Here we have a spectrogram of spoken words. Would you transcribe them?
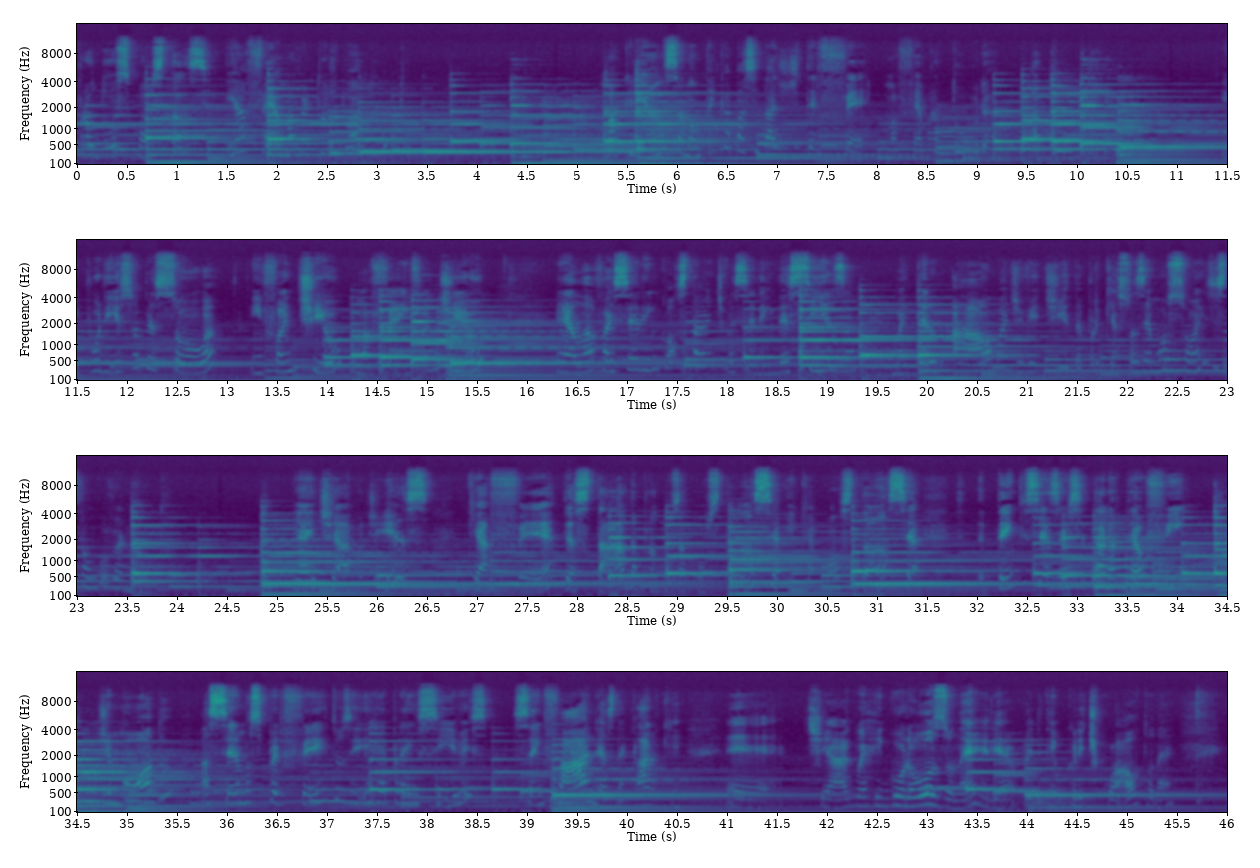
a sermos perfeitos e irrepreensíveis, sem falhas, né? Claro que é, Tiago é rigoroso, né? Ele, é, ele tem um crítico alto, né?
